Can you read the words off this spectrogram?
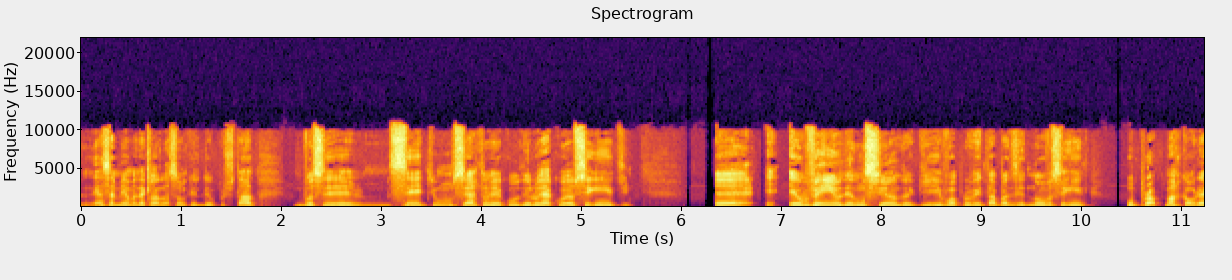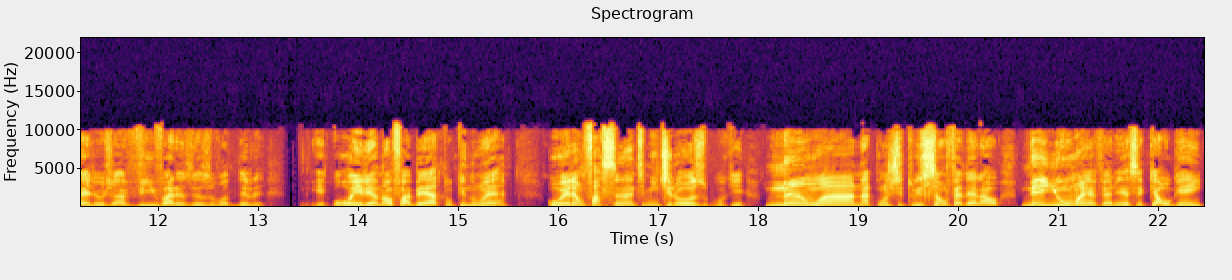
nessa mesma declaração que ele deu para o Estado, você sente um certo recuo dele. O recuo é o seguinte: é, eu venho denunciando aqui, vou aproveitar para dizer de novo o seguinte: o próprio Marco Aurélio, eu já vi várias vezes o voto dele, ou ele é analfabeto, que não é, ou ele é um farsante mentiroso, porque não há na Constituição Federal nenhuma referência que alguém,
